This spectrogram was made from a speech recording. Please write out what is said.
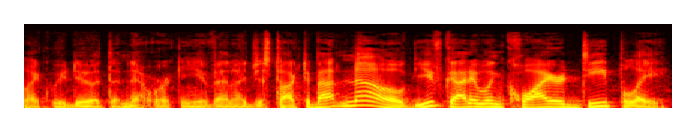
like we do at the networking event I just talked about. No, you've got to inquire deeply.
